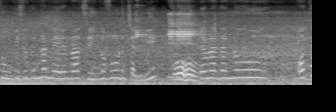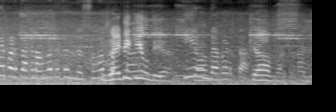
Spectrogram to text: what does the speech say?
ਤੂੰ ਕਿਸੇ ਦਿਨ ਨਾ ਮੇਰੇ ਨਾਲ ਸਿੰਘ ਫੂਡ ਚੱਲੀ ਓਹੋ। ਤੇ ਮੈਂ ਤੈਨੂੰ ਉੱਥੇ ਭੜਤਾ ਖਿਲਾਉਂਗਾ ਤੇ ਤੈਨੂੰ ਦੱਸੂਗਾ ਵੈਰਾਈਟੀ ਕੀ ਹੁੰਦੀ ਹੈ ਕੀ ਹੁੰਦਾ ਭੜਤਾ ਕੀ ਬਾਤ ਹੈ। ਹਾਂਜੀ।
